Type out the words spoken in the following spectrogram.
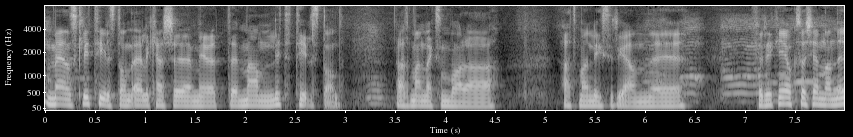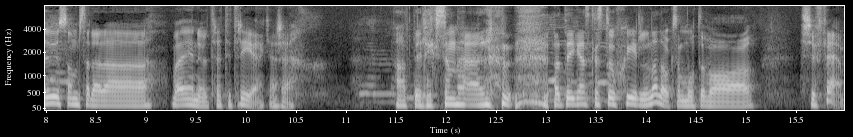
mänskligt tillstånd eller kanske mer ett manligt tillstånd. Att man liksom bara... Att man liksom grann... eh, För det kan jag också känna nu som sådär... eh, Vad är jag nu? 33 kanske? Att det liksom är... Att det är ganska stor skillnad också mot att vara 25.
